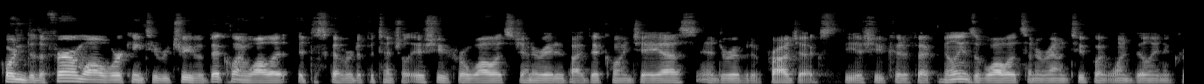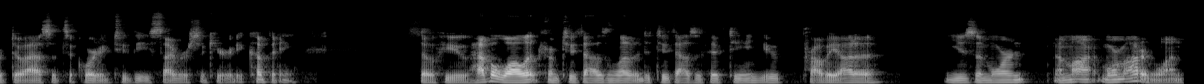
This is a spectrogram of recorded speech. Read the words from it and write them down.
According to the firm, while working to retrieve a Bitcoin wallet, it discovered a potential issue for wallets generated by Bitcoin JS and derivative projects. The issue could affect millions of wallets and around 2.1 billion in crypto assets, according to the cybersecurity company. So if you have a wallet from 2011 to 2015, you probably ought to use a more a mo- more modern one,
